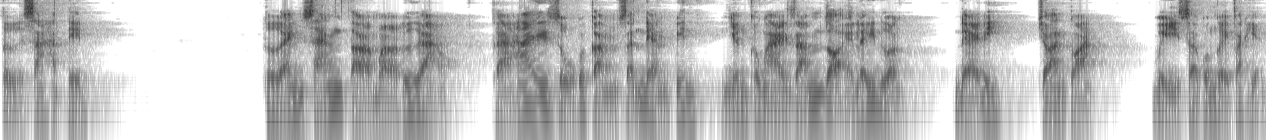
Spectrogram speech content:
từ xa hạt đến. Từ ánh sáng tờ mờ hư ảo, cả hai dù có cầm sẵn đèn pin nhưng không ai dám dọi lấy đường để đi cho an toàn vì sợ có người phát hiện.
